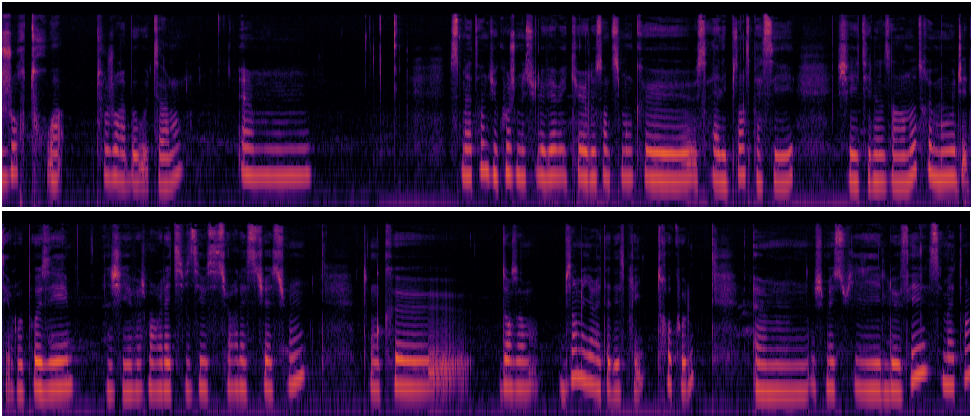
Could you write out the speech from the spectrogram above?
jour 3, toujours à Bogota. Euh, ce matin, du coup, je me suis levée avec euh, le sentiment que ça allait bien se passer. J'ai été dans un autre mood, j'étais reposée. J'ai vachement relativisé aussi sur la situation. Donc, euh, dans un bien meilleur état d'esprit, trop cool. Je me suis levée ce matin,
